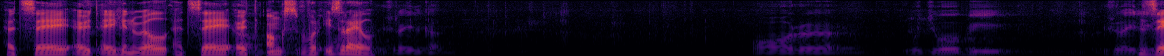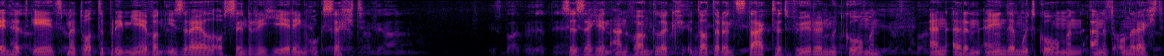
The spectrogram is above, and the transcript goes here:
het zij uit eigen wil, het zij uit angst voor Israël. Zijn het eens met wat de premier van Israël of zijn regering ook zegt. Ze zeggen aanvankelijk dat er een staakt het vuren moet komen en er een einde moet komen aan het onrecht.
